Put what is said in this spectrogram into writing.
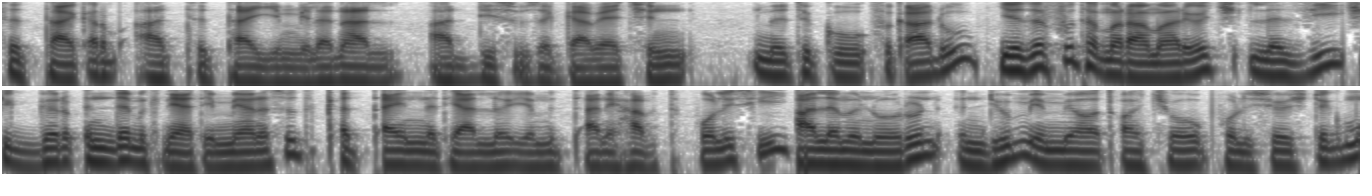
ስታቀርብ አትታይም ይለናል አዲሱ ዘጋቢያችን ምትኩ ፍቃዱ የዘርፉ ተመራማሪዎች ለዚህ ችግር እንደ ምክንያት የሚያነሱት ቀጣይነት ያለው የምጣኔ ሀብት ፖሊሲ አለመኖሩን እንዲሁም የሚያወጧቸው ፖሊሲዎች ደግሞ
